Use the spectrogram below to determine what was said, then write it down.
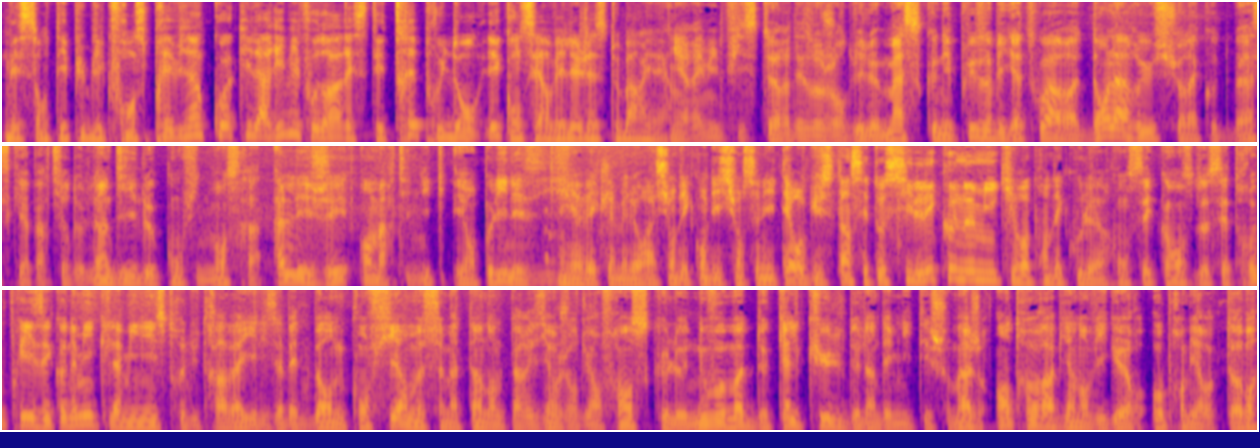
Mais Santé publique France prévient, quoi qu'il arrive, il faudra rester très prudent et conserver les gestes barrières. Et Rémi Pfister, dès aujourd'hui, le masque n'est plus obligatoire dans la rue sur la côte basque et à partir de lundi, le confinement sera allégé en Martinique et en Polynésie. Et avec l'amélioration des conditions sanitaires, Augustin, c'est aussi l'économie qui reprend des couleurs. Conséquence de cette reprise économique, la ministre du Travail, Elisabeth Borne, confirme ce matin dans le Parisien aujourd'hui en France que le nouveau mode de calcul de l'indemnité chômage entrera bien en vigueur au 1er octobre.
